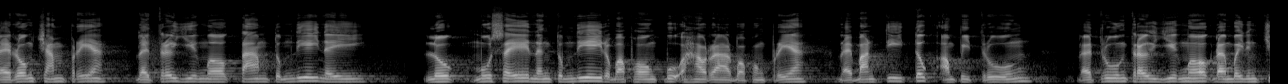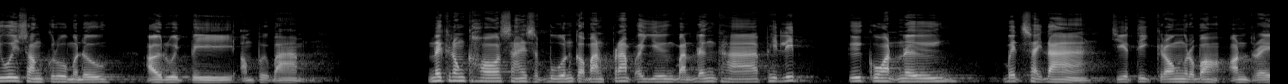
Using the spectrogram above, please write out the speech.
ដែលរងចាំព្រះ ដែលត្រូវយាងមកតាមទំនាយនៃលោកម៉ូសេនិងទំនាយរបស់ផងពួកហោរារបស់ផងព្រះ ដែលបានទីទុកអំពីទ្រង់ដែលទ្រង់ត្រូវយាងមកដើម្បីនឹងជួយសង្គ្រោះមនុស្សឲ្យរួចពីអំពើបាបនៅក្នុងខ44ក៏បានប្រាប់ឲ្យយើងបានដឹងថាភីលីបគឺគាត់នៅបេតសៃដា ជាទីក្រុងរបស់អង់ដ្រេ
